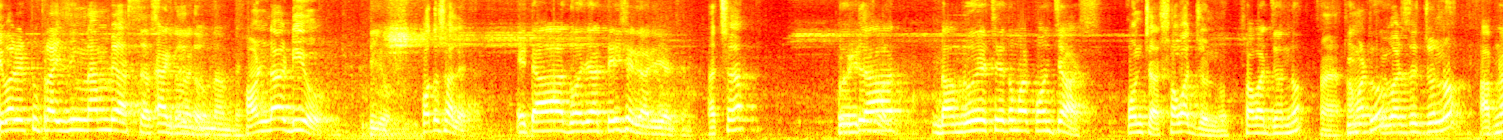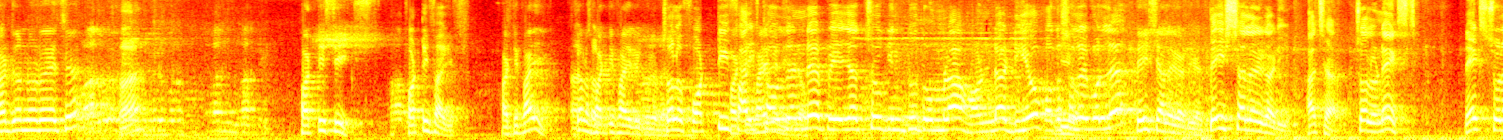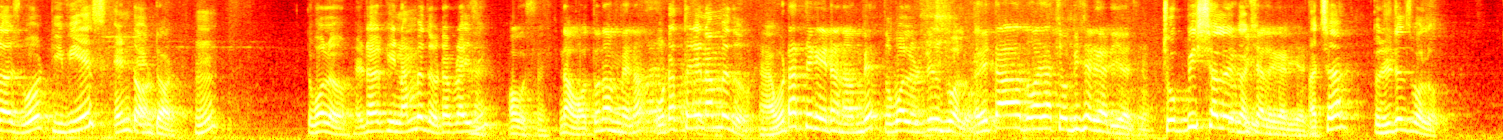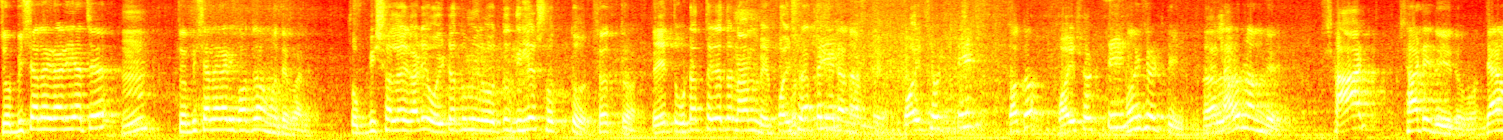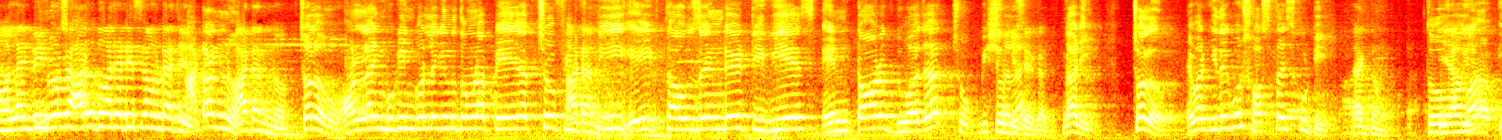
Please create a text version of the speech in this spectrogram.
এবার একটু প্রাইজিং নামবে আস্তে আস্তে একদম, একদম নামবে। হন্ডা ডিও ডিও কত সালে? এটা দু হাজার তেইশের গাড়ি আছে। আচ্ছা। তো এটা দাম রয়েছে তোমার পঞ্চাশ। পঞ্চাশ সবার জন্য। সবার জন্য। হ্যাঁ আমার ভিউয়ার্সদের জন্য। আপনার জন্য রয়েছে হ্যাঁ? Forty six forty five forty five চলো ফর্টি ফাইভ চলো ফর্টি ফাইভ থাউজেন্ডে পেয়ে যাচ্ছ কিন্তু তোমরা হন্ডা ডিও কত সালের বললে? তেইশ সালের গাড়ি তেইশ সালের গাড়ি। আচ্ছা চলো নেক্সট নেক্সট চলে আসব টিভিএস এন্টর। হুম? তো বলো এটা কি নামবে তো? ওটা প্রাইসিং অবশ্যই। না অত নামবে না। ওটার থেকে নামবে তো? হ্যাঁ ওটার থেকে এটা নামবে। তো বলো ডিটেলস বলো। এটা দু হাজার চব্বিশের গাড়ি আছে। চব্বিশ সালের গাড়ি? সালের গাড়ি আছে। আচ্ছা তো ডিটেলস বলো। চব্বিশ সালের গাড়ি আছে। হুম? চব্বিশ সালের গাড়ি কত দাম হতে পারে? চব্বিশ সালের গাড়ি ওইটা তুমি তো দিলে সত্তর। সত্তর। এই তো ওটার থেকে তো নামবে পঁয়ষট্টি। থেকে এটা নামবে। পঁয়ষট্টি। কত? পঁয়ষট্টি। পঁয়ষট্টি। তাহলে? আরও নামবে। ষাট। ষাটে দিয়ে দেবো। যারা অনলাইন বুকিং করবে আরও দু হাজার ডিসকাউন্ট আছে। আটান্ন? আটান্ন। চলো অনলাইন বুকিং করলে কিন্তু তোমরা পেয়ে যাচ্ছ। ফিফটি এইট থাউজেন্ডের টিভিএস এন্টর দু হাজার চব্বিশ 24 এর গাড়ি। চলো এবার কি দেখব? সস্তা স্কুটি। একদম। তো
